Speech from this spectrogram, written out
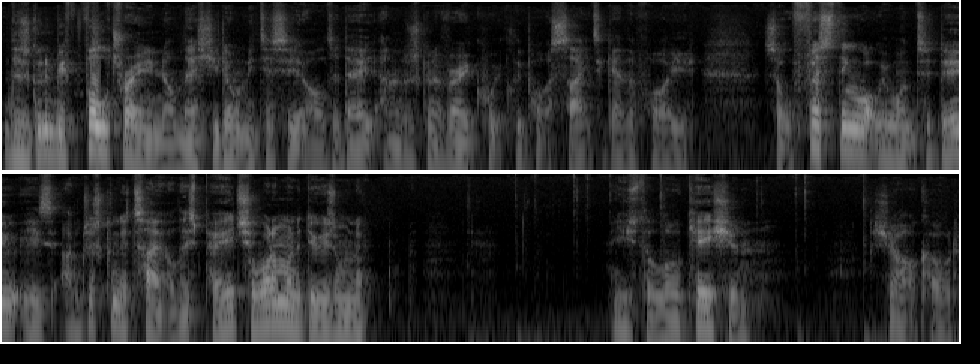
there's going to be full training on this, you don't need to see it all today, and I'm just going to very quickly put a site together for you. So first thing what we want to do is, I'm just going to title this page, so what I'm going to do is I'm going to use the location shortcode.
